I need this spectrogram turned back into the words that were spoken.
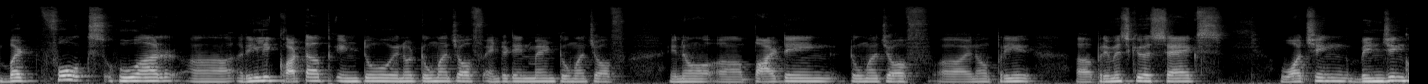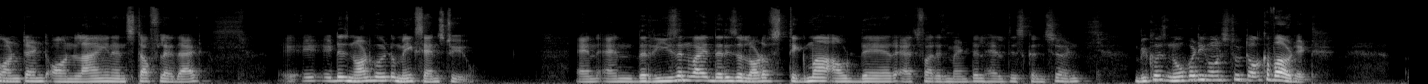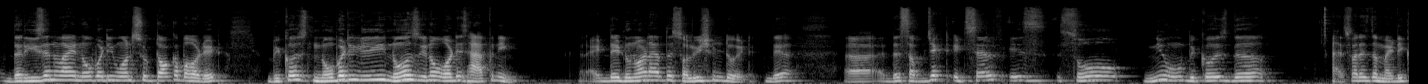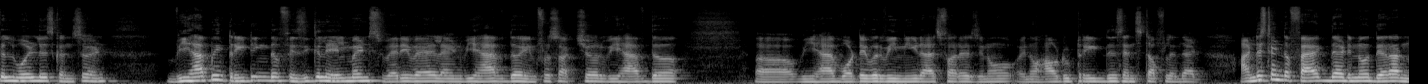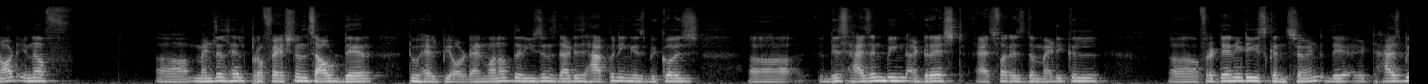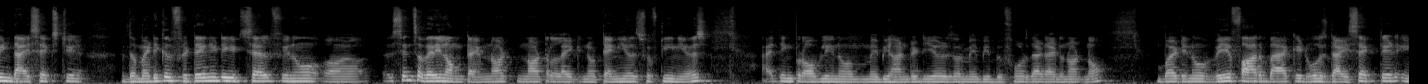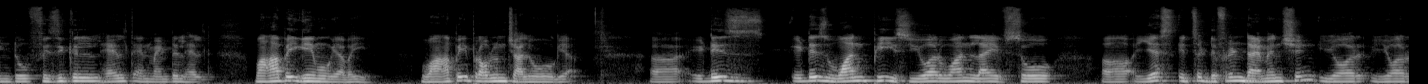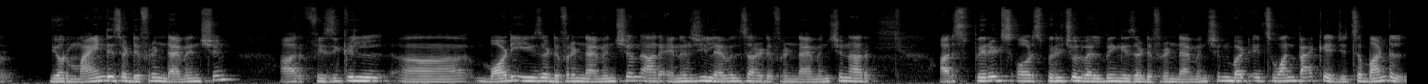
But folks who are uh, really caught up into you know too much of entertainment too much of you know uh, partying too much of uh, you know pre uh, promiscuous sex watching binging content online and stuff like that it, it is not going to make sense to you. And and the reason why there is a lot of stigma out there as far as mental health is concerned because nobody wants to talk about it. The reason why nobody wants to talk about it because nobody really knows you know what is happening right? They do not have the solution to it. They uh, the subject itself is so new because the as far as the medical world is concerned we have been treating the physical ailments very well and we have the infrastructure we have the uh, we have whatever we need as far as you know you know how to treat this and stuff like that. Understand the fact that you know there are not enough uh, mental health professionals out there to help you out. And one of the reasons that is happening is because uh, this hasn't been addressed as far as the medical uh, fraternity is concerned. They, it has been dissected the medical fraternity itself you know uh, since a very long time not not like you know 10 years 15 years i think probably you know maybe 100 years or maybe before that i do not know but you know way far back it was dissected into physical health and mental health वहाँ पे ही game हो गया भाई वहाँ पे ही problem चालू हो गया it is it is one piece you are one life so yes it's a different dimension your your your mind is a different dimension our physical uh, body is a different dimension. Our energy levels are a different dimension. Our our spirits or spiritual well-being is a different dimension but it's one package. It's a bundle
